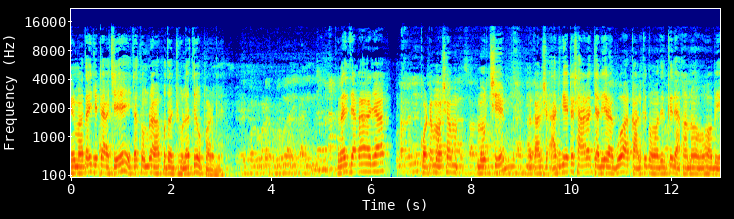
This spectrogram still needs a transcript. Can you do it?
এর মাথায় যেটা আছে, এটা তোমরা কোথাও ঝোলাতেও পারবে। দেখা যাক, কটা মশা মরছে। আর কাল আজকে এটা সারা রাত জ্বালিয়ে রাখব, আর কালকে তোমাদেরকে দেখানো হবে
